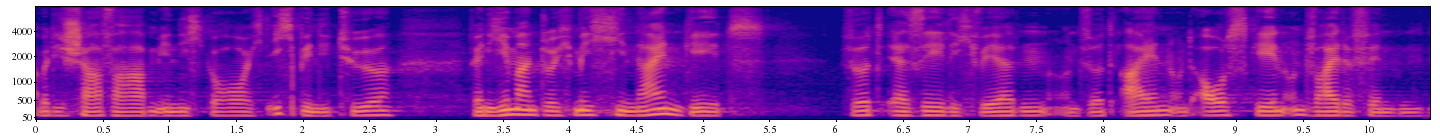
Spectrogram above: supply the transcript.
aber die Schafe haben ihn nicht gehorcht. Ich bin die Tür. Wenn jemand durch mich hineingeht, wird er selig werden und wird ein- und ausgehen und Weide finden.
